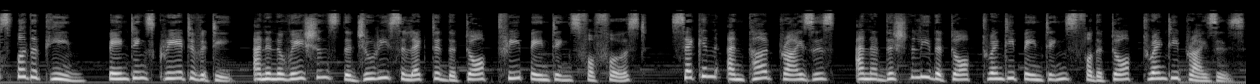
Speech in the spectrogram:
As per the theme, paintings creativity and innovations the jury selected the top 3 paintings for first, second and third prizes and additionally the top 20 paintings for the top 20 prizes.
